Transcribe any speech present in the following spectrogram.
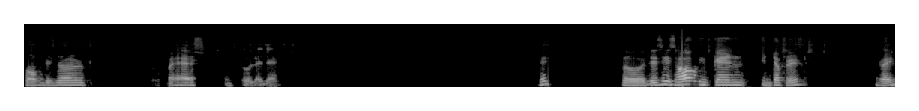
perform result mesh and so legend okay So this is how you can interpret, right?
